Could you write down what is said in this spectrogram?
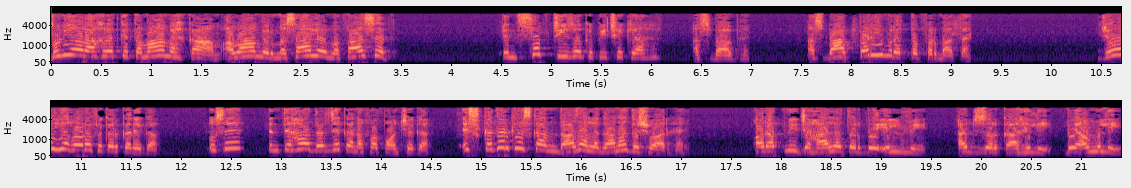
دنیا اور آخرت کے تمام احکام عوام مسالے مفاصد ان سب چیزوں کے پیچھے کیا ہے؟ اسباب ہے۔ اسباب پر ہی مرتب فرماتا ہے۔ جو یہ غور و فکر کرے گا، اسے انتہا درجے کا نفع پہنچے گا۔ اس قدر کے اس کا اندازہ لگانا دشوار ہے اور اپنی جہالت اور بے علمی اجز اور کاہلی، بے عملی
